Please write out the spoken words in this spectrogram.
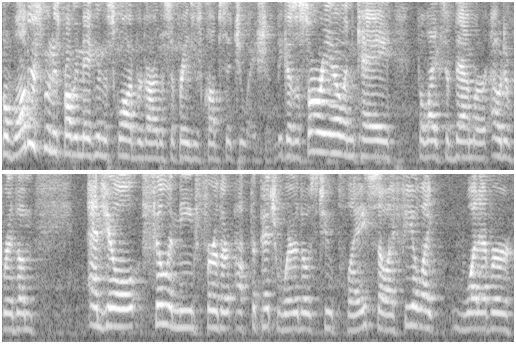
But Wotherspoon is probably making the squad regardless of Fraser's club situation because Osorio and Kaye, the likes of them, are out of rhythm and he'll fill a need further up the pitch where those two play. So I feel like whatever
